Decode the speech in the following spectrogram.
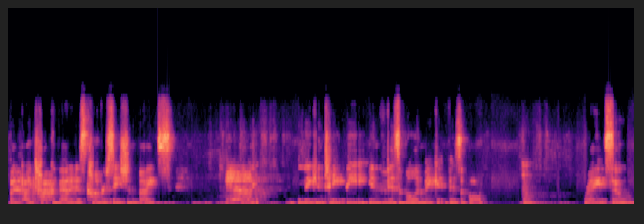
but i talk about it as conversation bites yeah. They, they can take the invisible and make it visible. Mm. Right? So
